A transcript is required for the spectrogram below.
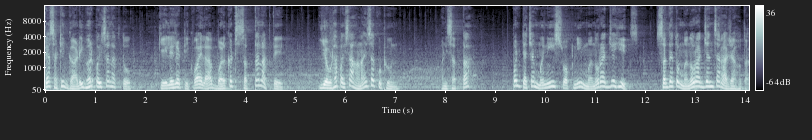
त्यासाठी गाडीभर पैसा लागतो. केलेलं टिकवायला बळकट सत्ता लागते. एवढा पैसा आणायचा कुठून? आणि सत्ता? पण त्याच्या मनी स्वप्नी मनोराज्य हीच. सध्या तो मनोराज्यांचा राजा होता.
